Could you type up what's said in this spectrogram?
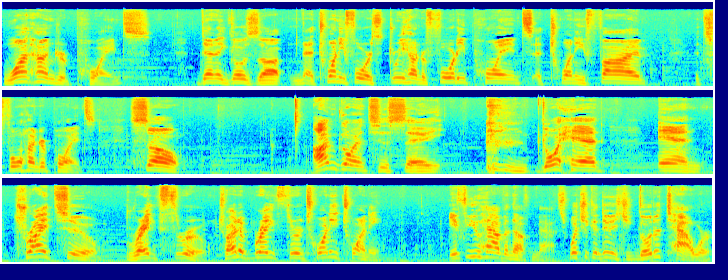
100 points, then it goes up. At 24, it's 340 points. At 25, it's 400 points. So I'm going to say go ahead and try to break through. Try to break through 2020 if you have enough mats. What you can do is you go to tower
